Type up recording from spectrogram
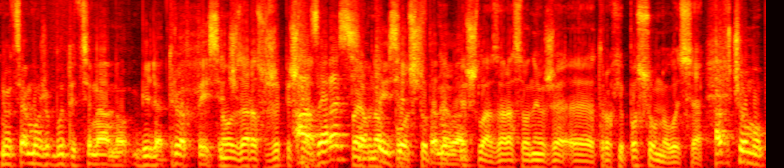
Ну це може бути ціна ну, біля трьох тисяч. Ну зараз вже пішла А зараз 7 певна поступка пішла. Зараз вони вже е, трохи посунулися. А в чому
